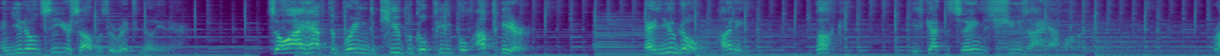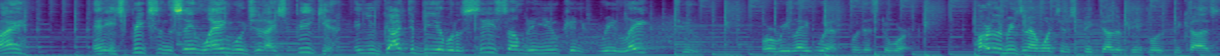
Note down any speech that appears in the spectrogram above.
And you don't see yourself as a rich millionaire. So I have to bring the cubicle people up here. And you go, honey, look, he's got the same shoes I have on. Right? And he speaks in the same language that I speak in. And you've got to be able to see somebody you can relate to or relate with for this to work. Part of the reason I want you to speak to other people is because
